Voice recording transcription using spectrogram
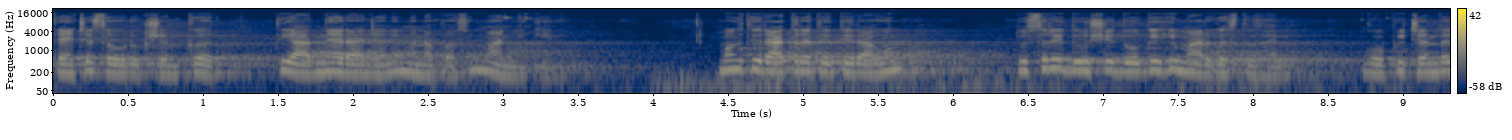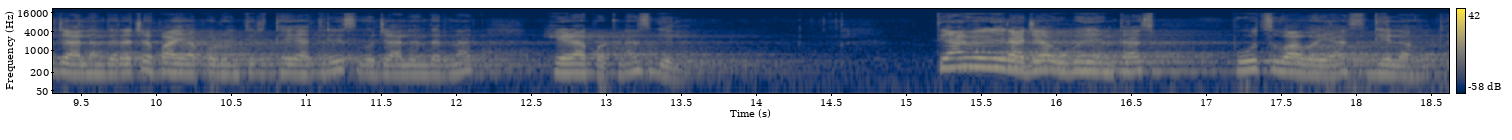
त्याचे संरक्षण कर ती आज्ञा राजाने मनापासून मान्य केली. मग ती रात्र तेथे राहून दुसरे दिवशी दोघेही मार्गस्थ झाले. गोपीचंद जालंधराच्या पाया पडून तीर्थयात्रेस व जालंधरनाथ हेळापटणास गेला. त्यावेळी राजा उभयंतास पोचवावयास गेला होता.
